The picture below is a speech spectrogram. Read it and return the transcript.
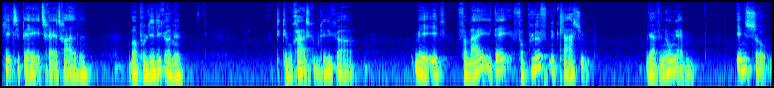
helt tilbage i 33, hvor politikerne, de demokratiske politikere, med et for mig i dag forbløffende klarsyn, i hvert fald nogle af dem, indså,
